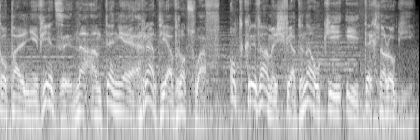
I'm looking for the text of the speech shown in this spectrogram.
Kopalnie Wiedzy na antenie Radia Wrocław. Odkrywamy świat nauki i technologii.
